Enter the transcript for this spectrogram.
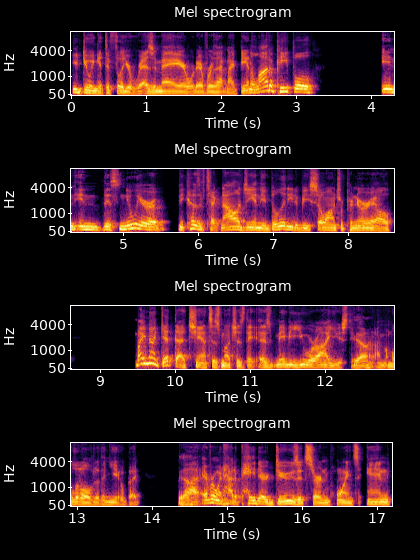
you're doing it to fill your resume or whatever that might be. And a lot of people in, in this new era, because of technology and the ability to be so entrepreneurial, might not get that chance as much as they, as maybe you or I used to. Yeah. I'm, I'm a little older than you, but Yeah. uh, everyone had to pay their dues at certain points. And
